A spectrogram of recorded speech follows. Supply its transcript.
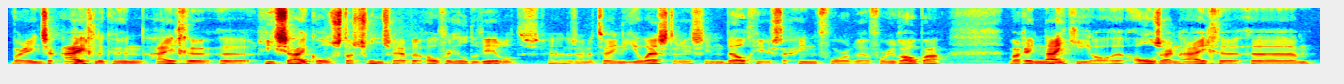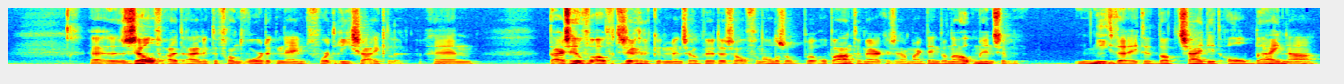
waarin ze eigenlijk hun eigen recycle stations hebben over heel de wereld. Dus, ja, er zijn er twee in de US, er is in België is er één voor, voor Europa. Waarin Nike al, al zijn eigen ehm, zelf uiteindelijk de verantwoordelijk neemt voor het recyclen. En daar is heel veel over te zeggen. Daar kunnen mensen ook weer, er zal van alles op, eh, op aan te merken zijn. Maar ik denk dat een hoop mensen niet weten dat zij dit al bijna,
